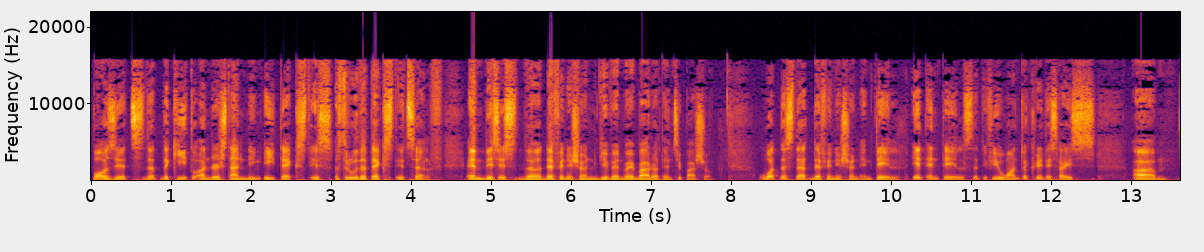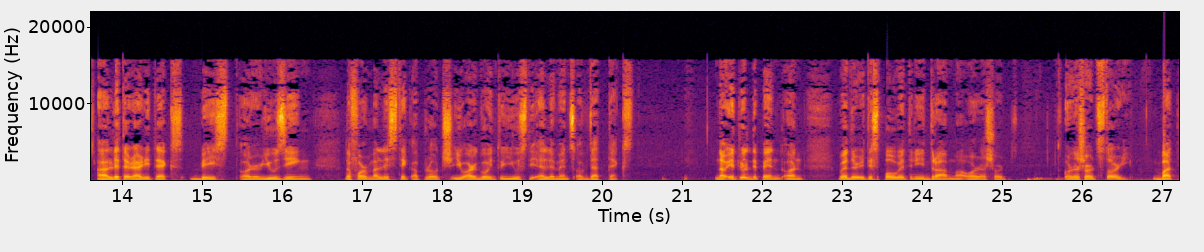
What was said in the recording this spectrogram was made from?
posits that the key to understanding a text is through the text itself. And this is the definition given by Barrot and Sipacio. What does that definition entail? It entails that if you want to criticize um, a literary text based or using the formalistic approach, you are going to use the elements of that text. Now, it will depend on whether it is poetry, drama, or a short or a short story. But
